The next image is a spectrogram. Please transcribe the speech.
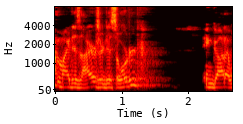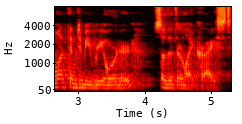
and my desires are disordered. And God, I want them to be reordered so that they're like Christ.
